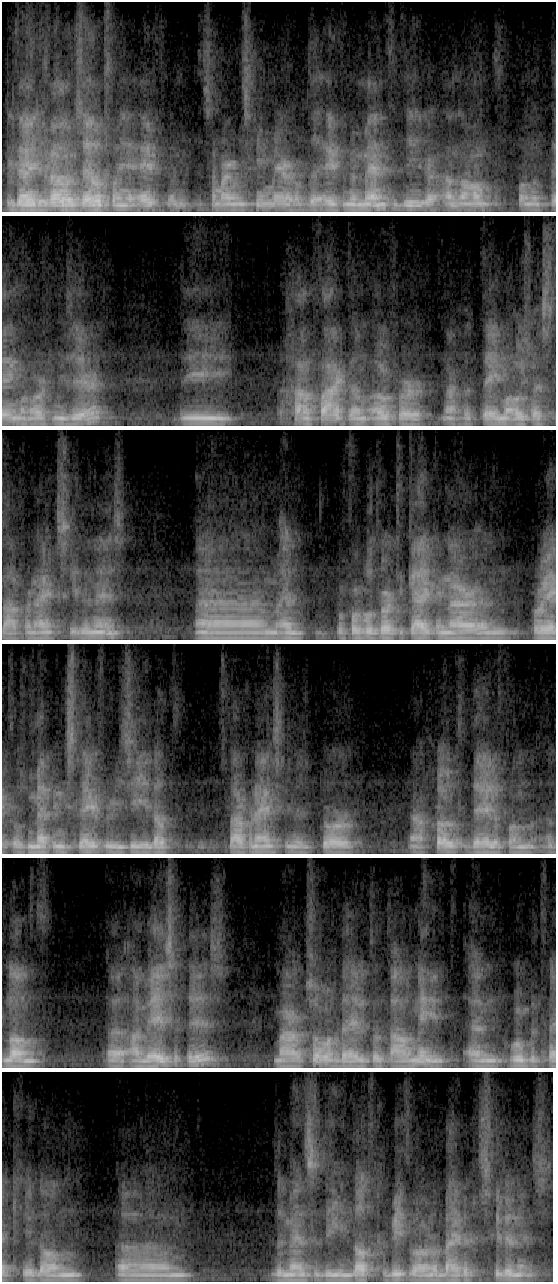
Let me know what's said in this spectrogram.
ik je wel een deel van je even, zeg maar, misschien meer op de evenementen die je er aan de hand van het thema organiseert. Die gaan vaak dan over nou, het thema Oost-West slavernijgeschiedenis. Ehm, en bijvoorbeeld door te kijken naar een project als Mapping Slavery zie je dat slavernijgeschiedenis door nou, grote delen van het land eh, aanwezig is, maar op sommige delen totaal niet. En hoe betrek je dan ehm, de mensen die in dat gebied wonen bij de geschiedenis?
